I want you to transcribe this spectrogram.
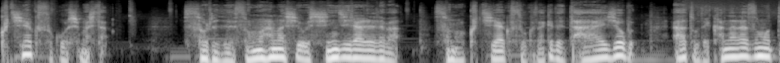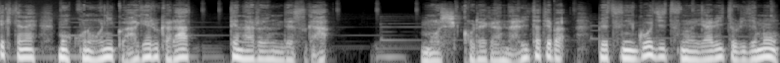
口約束をしました。それでその話を信じられれば、その口約束だけで大丈夫。後で必ず持ってきてね、もうこのお肉あげるからってなるんですが、もしこれが成り立てば別に後日のやりとりでも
